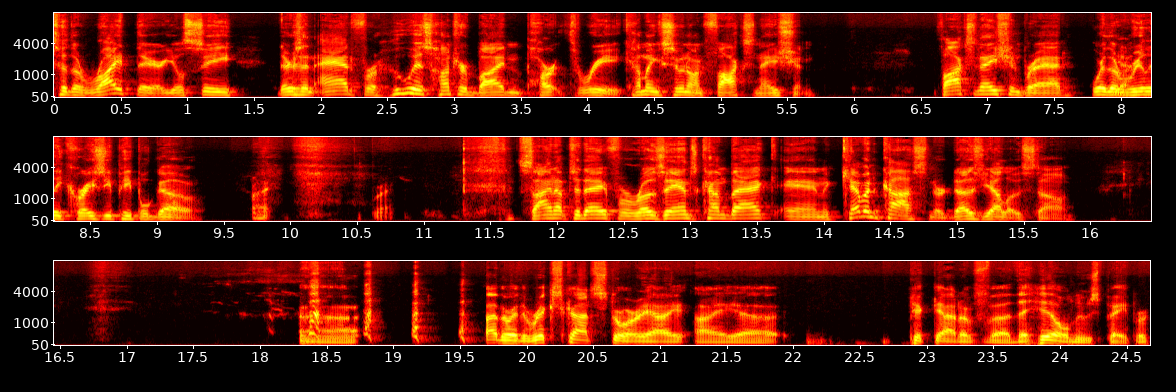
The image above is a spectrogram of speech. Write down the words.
to the right there, you'll see there's an ad for Who is Hunter Biden Part Three coming soon on Fox Nation. Fox Nation, Brad, where the Yeah. really crazy people go. Right. Sign up today for Roseanne's comeback, and Kevin Costner does Yellowstone. Uh, by the way, the Rick Scott story I, I uh, picked out of uh, the Hill newspaper.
